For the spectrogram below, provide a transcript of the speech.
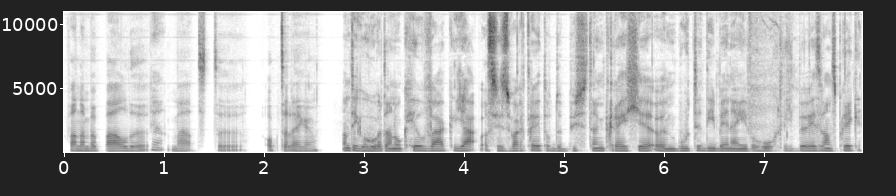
van een bepaalde maat te, op te leggen. Want ik hoor dan ook heel vaak, ja, als je zwart rijdt op de bus, dan krijg je een boete die bijna even hoog ligt, bij wijze van spreken.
